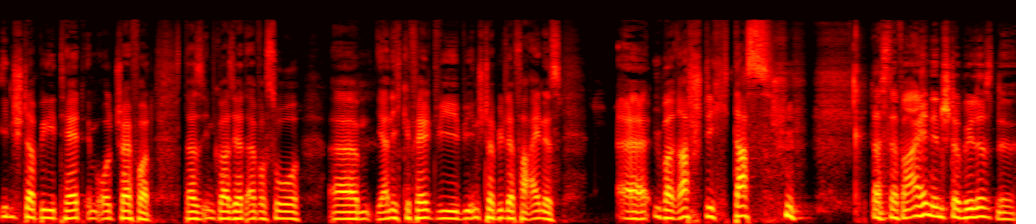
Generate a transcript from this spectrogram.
Instabilität im Old Trafford, dass es ihm quasi halt einfach so ähm, ja nicht gefällt, wie, wie instabil der Verein ist. Äh, überrascht dich das? Dass der Verein instabil ist? Nö.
